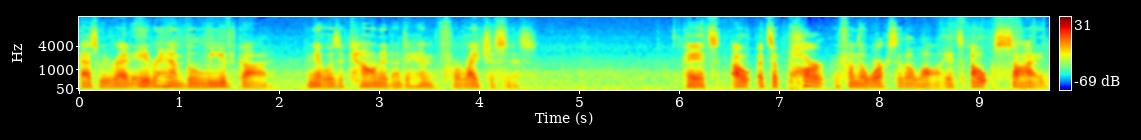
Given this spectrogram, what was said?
as we read, Abraham believed God, and it was accounted unto him for righteousness. Okay, it's out, it's apart from the works of the law. It's outside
